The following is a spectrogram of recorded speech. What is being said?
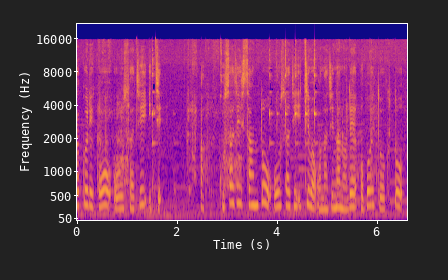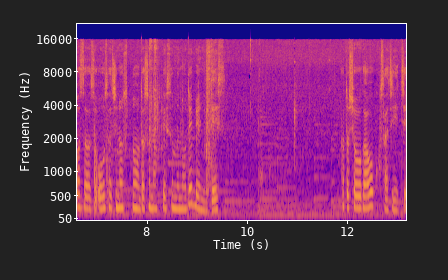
片栗粉を大さじ1あ小さじ3と大さじ1は同じなので覚えておくとわざわざ大さじのスプーンを出さなくて済むので便利です。あと生姜を小さじ1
